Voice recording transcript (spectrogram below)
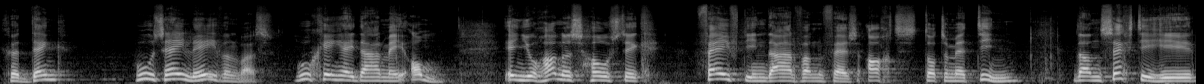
Gedenk hoe zijn leven was. Hoe ging hij daarmee om? In Johannes hoofdstuk 15, daarvan vers 8 tot en met 10, dan zegt hij hier,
